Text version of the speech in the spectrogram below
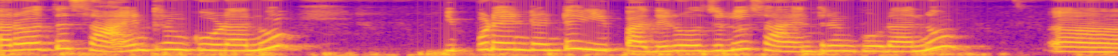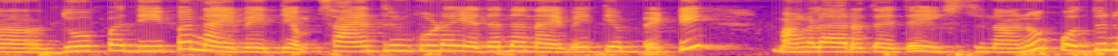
తర్వాత సాయంత్రం కూడాను ఇప్పుడు ఏంటంటే ఈ పది రోజులు సాయంత్రం కూడాను ధూప దీప నైవేద్యం. సాయంత్రం కూడా ఏదైనా నైవేద్యం పెట్టి మంగళారతి అయితే ఇస్తున్నాను. పొద్దున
